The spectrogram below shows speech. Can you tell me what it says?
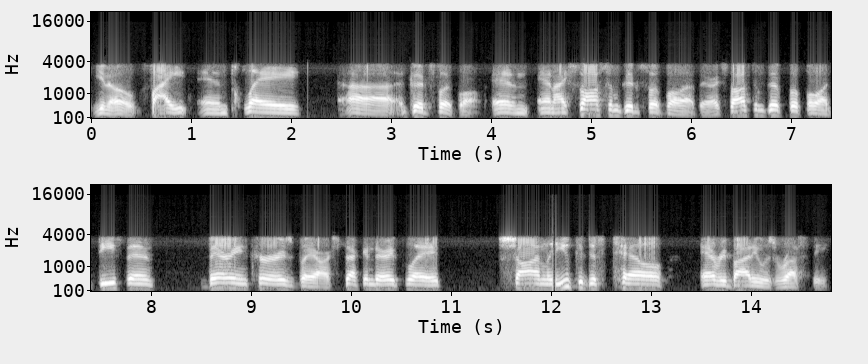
you know, fight and play uh, good football, and and I saw some good football out there. I saw some good football on defense. Very encouraged by our secondary play. Sean Lee, you could just tell everybody was rusty.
